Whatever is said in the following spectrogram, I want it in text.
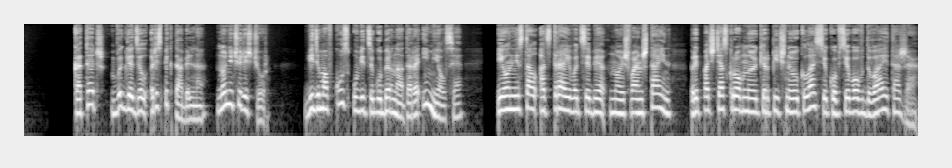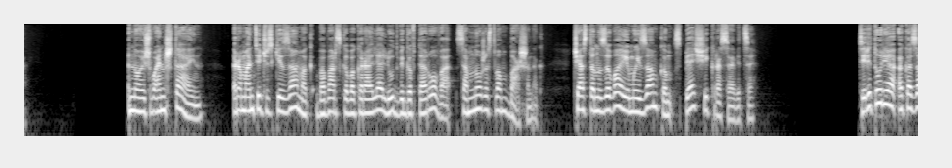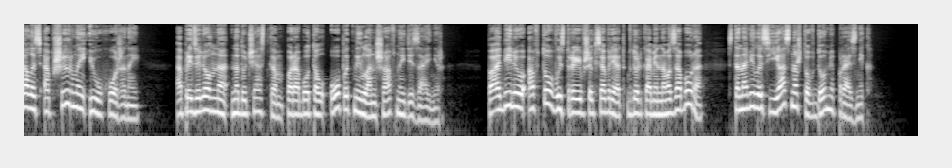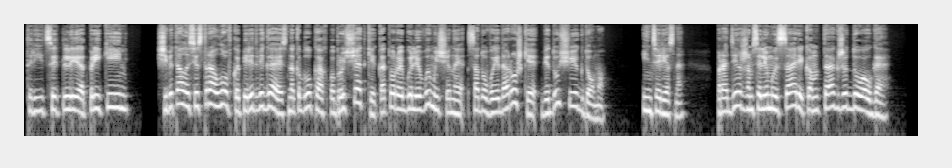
Коттедж выглядел респектабельно, но не чересчур. Видимо, вкус у вице-губернатора имелся — и он не стал отстраивать себе Нойшвайнштайн, предпочтя скромную кирпичную классику всего в два этажа. Нойшвайнштайн — романтический замок баварского короля Людвига II со множеством башенок, часто называемый замком спящей красавицы. Территория оказалась обширной и ухоженной. Определенно над участком поработал опытный ландшафтный дизайнер — по обилию авто, выстроившихся в ряд вдоль каменного забора, становилось ясно, что в доме праздник. «Тридцать лет, прикинь!» Щебетала сестра, ловко передвигаясь на каблуках по брусчатке, которые были вымощены садовые дорожки, ведущие к дому. «Интересно, продержимся ли мы с Ариком так же долго?»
